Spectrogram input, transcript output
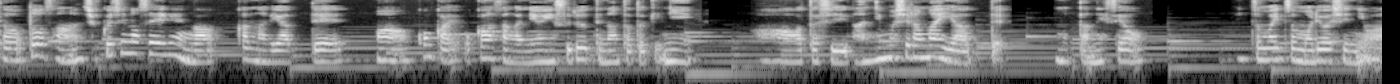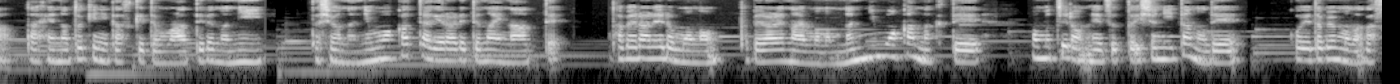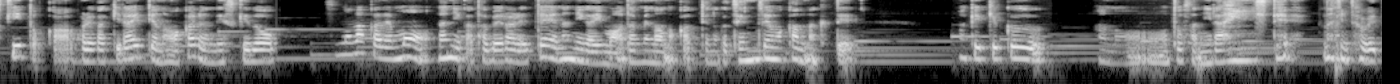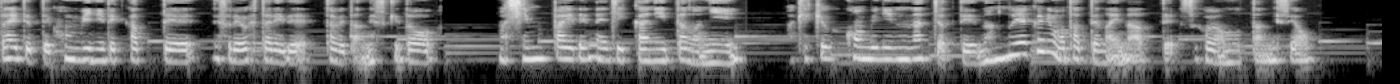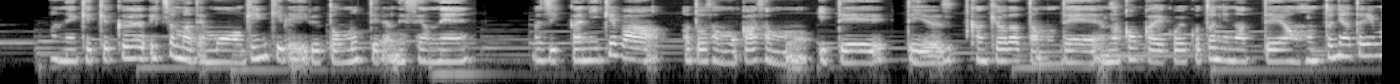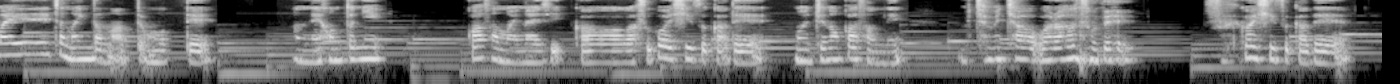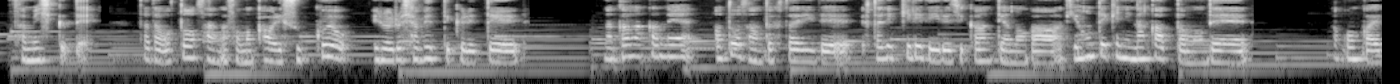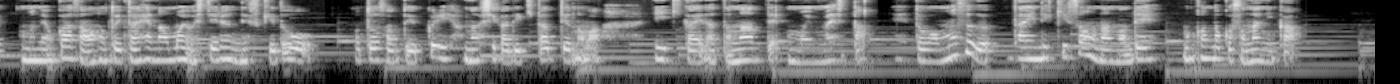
たお父さん、食事の制限がかなりあって、まあ、今回お母さんが入院するってなった時に、ああ、私何にも知らないやって思ったんですよ。いつもいつも両親には大変な時に助けてもらってるのに、私は何も分かってあげられてないなって。食べられるもの、食べられないものも何にも分かんなくて、もちろんね、ずっと一緒にいたので、こういう食べ物が好きとか、これが嫌いっていうのはわかるんですけど、その中でも何が食べられて何が今はダメなのかっていうのが全然わかんなくて、まあ、結局、あの、お父さんに LINE して、何食べたいって言ってコンビニで買って、でそれを二人で食べたんですけど、まあ、心配でね、実家に行ったのに、まあ、結局コンビニになっちゃって何の役にも立ってないなってすごい思ったんですよ。まあね、結局、いつまでも元気でいると思ってるんですよね。まあ、実家に行けば、お父さんもお母さんもいてっていう環境だったので、まあ、今回こういうことになって、本当に当たり前じゃないんだなって思って、まあね、本当にお母さんのいない実家がすごい静かで、まあ、うちのお母さんね、めちゃめちゃ笑うので、すごい静かで、寂しくて、ただお父さんがその代わりすっごいいろいろ喋ってくれて、なかなかね、お父さんと二人で、二人きりでいる時間っていうのが基本的になかったので、今回、まあね、お母さんは本当に大変な思いをしてるんですけど、お父さんとゆっくり話ができたっていうのは、いい機会だったなって思いました。えっ、と、もうすぐ退院できそうなので、もう今度こそ何か、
